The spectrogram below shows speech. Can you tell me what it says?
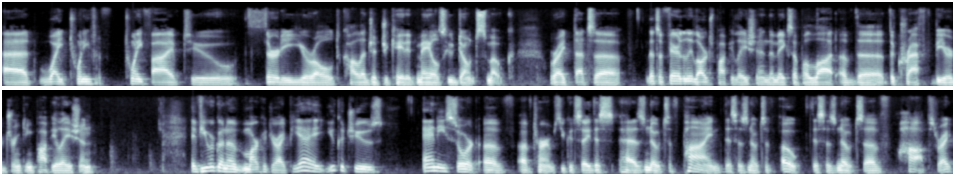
at white 20, 25 to 30 year old college educated males who don't smoke, right? That's a that's a fairly large population that makes up a lot of the, the craft beer drinking population. If you were going to market your IPA, you could choose any sort of, of terms. You could say this has notes of pine, this has notes of oak, this has notes of hops, right?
